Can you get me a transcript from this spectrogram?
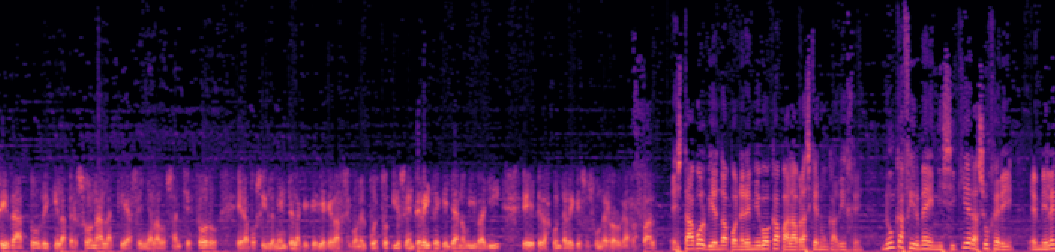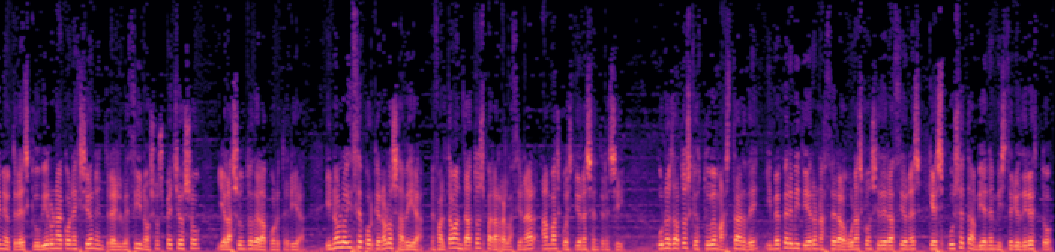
ese dato de que la persona a la que ha señalado Sánchez Oro era posiblemente la que quería quedarse con el puesto y os enteréis de que ya no vive allí, eh, te das cuenta de que eso es un error garrafal. está volviendo a poner en mi boca palabras que nunca dije. Nunca afirmé y ni siquiera sugerí en Milenio 3 que hubiera una conexión entre el vecino sospechoso y el asunto de la portería. Y no lo hice porque no lo sabía. Me faltaban datos para relacionar ambas cuestiones entre sí. Unos datos que obtuve más tarde y me permitieron hacer algunas consideraciones que expuse también en Misterio Directo,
